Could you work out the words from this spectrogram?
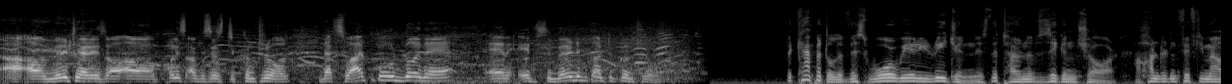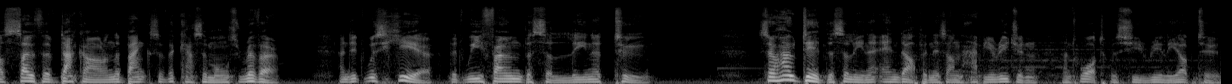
uh, our militaries or our police officers to control. That's why people would go there, and it's very difficult to control. The capital of this war-weary region is the town of Ziguinchor, 150 miles south of Dakar on the banks of the Casamance River. And it was here that we found the Salina II. So how did the Salina end up in this unhappy region, and what was she really up to?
